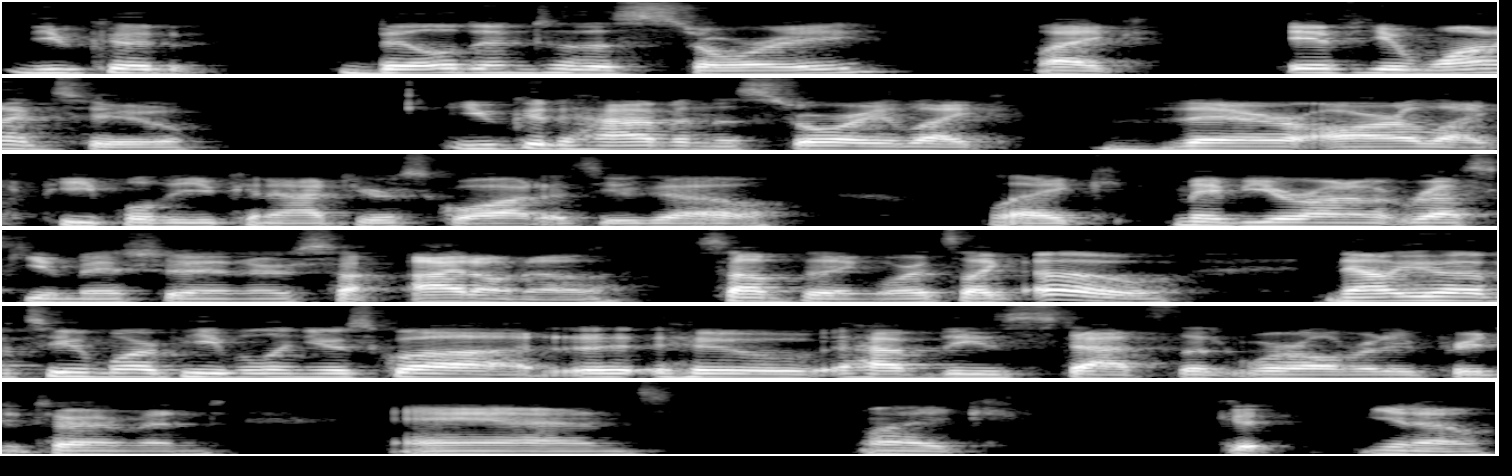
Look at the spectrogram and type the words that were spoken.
you could build into the story, like, if you wanted to, you could have in the story, like, there are, like, people that you can add to your squad as you go. Like, maybe you're on a rescue mission or some, I don't know, something where it's like, oh, now you have two more people in your squad uh, who have these stats that were already predetermined. And, like, good, you know,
